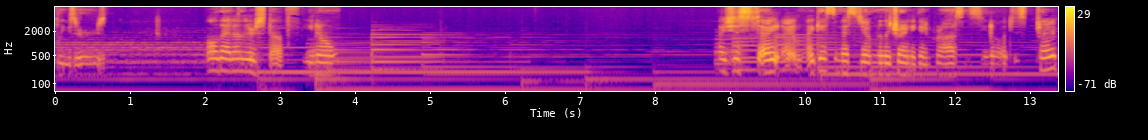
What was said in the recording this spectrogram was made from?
pleasers, all that other stuff, you know. I just, I, I, I guess the message I'm really trying to get across is, you know, just try to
